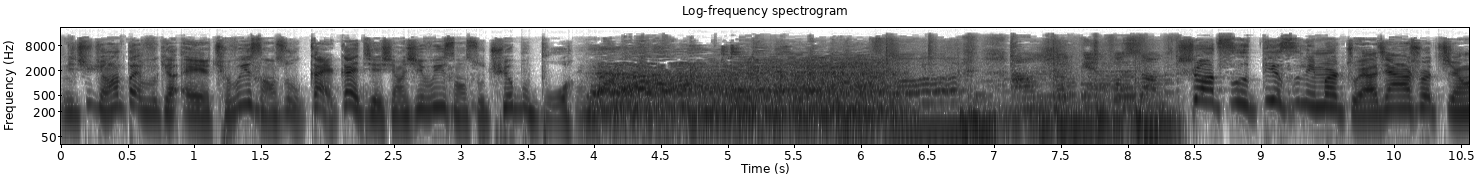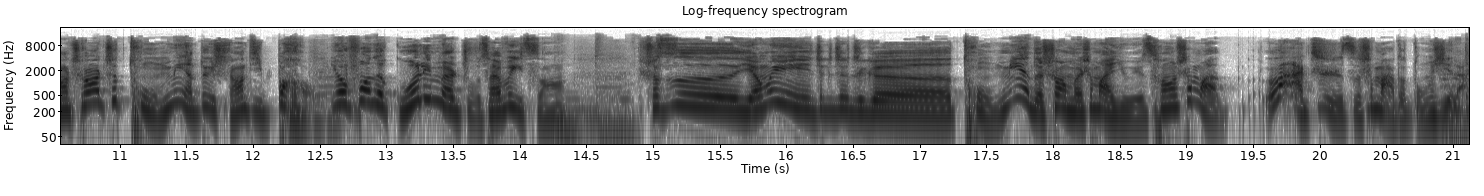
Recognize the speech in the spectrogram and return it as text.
你去叫让大夫看，哎，缺维生素，钙、钙、铁、锌、硒、维生素全部补。上次电视里面专家说，经常吃桶面对身体不好，要放在锅里面煮才卫生。说是因为这个这个这个桶面的上面什么有一层什么蜡质是什么的东西了，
